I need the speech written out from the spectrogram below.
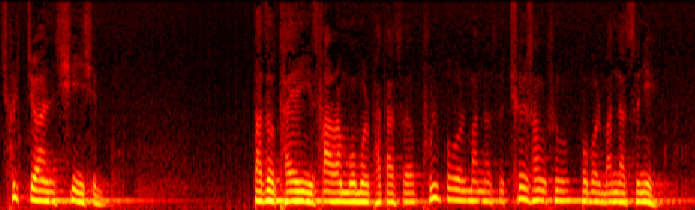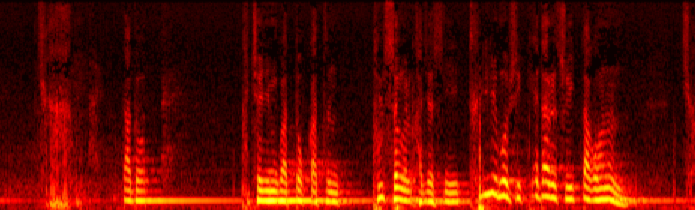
철저한 신심. 나도 다행히 사람 몸을 받아서 불법을 만나서 최상승 법을 만났으니 참 나도 부처님과 똑같은 불성을 가졌으니 틀림없이 깨달을 수 있다고 하는 철,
